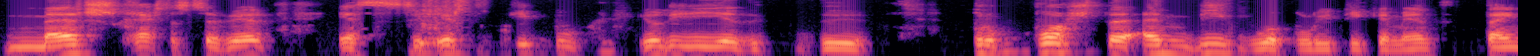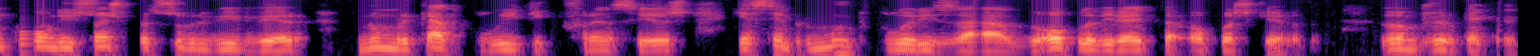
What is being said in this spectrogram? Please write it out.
mas resta saber esse, este tipo, eu diria, de, de proposta ambígua politicamente tem condições para sobreviver num mercado político francês que é sempre muito polarizado, ou pela direita ou pela esquerda. Vamos ver o que é que é.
